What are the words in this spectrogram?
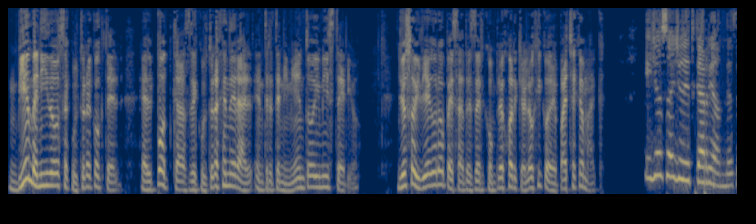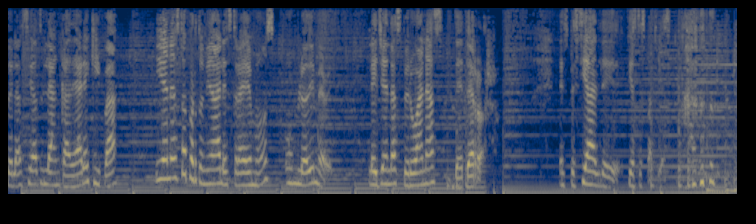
Bienvenidos a Cultura Cocktail, el podcast de cultura general, entretenimiento y misterio. Yo soy Diego Oropesa desde el complejo arqueológico de Pachacamac. Y yo soy Judith Carrión desde la ciudad blanca de Arequipa. Y en esta oportunidad les traemos un Bloody Mary, leyendas peruanas de terror. Especial de fiestas patrias.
